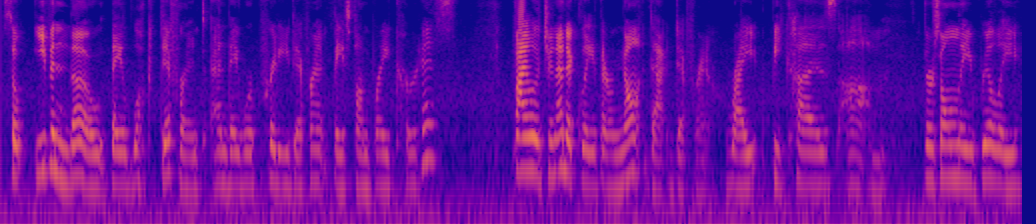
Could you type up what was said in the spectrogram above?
So even though they look different and they were pretty different based on Bray Curtis, phylogenetically, they're not that different, right? Because um, there's only really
